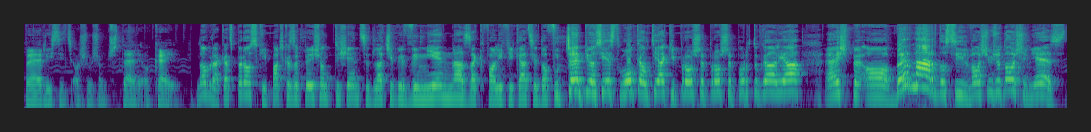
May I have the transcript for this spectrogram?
Perisic 84, okej. Dobra, Kacperowski, paczka za 50 tysięcy dla ciebie wymienna za kwalifikację do Food Champions jest walkout jaki, proszę, proszę, Portugalia, SPO, Bernardo Silva 88 jest.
